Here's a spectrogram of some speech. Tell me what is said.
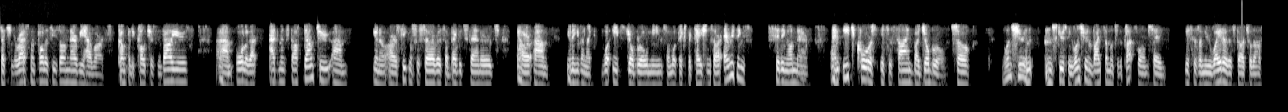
sexual harassment policies on there. We have our company cultures and values, um, all of that admin stuff, down to um, you know our sequence of service, our beverage standards, our um, you know even like what each job role means and what the expectations are. Everything's sitting on there, and each course is assigned by job role. So once you excuse me, once you invite someone to the platform, say this is a new waiter that starts with us,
